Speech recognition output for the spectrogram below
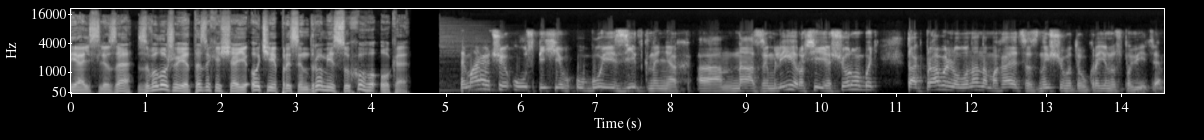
Піаль сльоза зволожує та захищає очі при синдромі сухого ока. Не маючи успіхів у боєзіткненнях на землі, Росія що робить? Так правильно вона намагається знищувати Україну з повітря.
